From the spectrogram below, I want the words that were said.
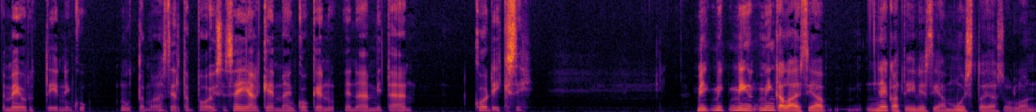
Ja me jouduttiin niin kuin muuttamaan sieltä pois. Ja sen jälkeen mä en kokenut enää mitään kodiksi. Minkälaisia negatiivisia muistoja sulla on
